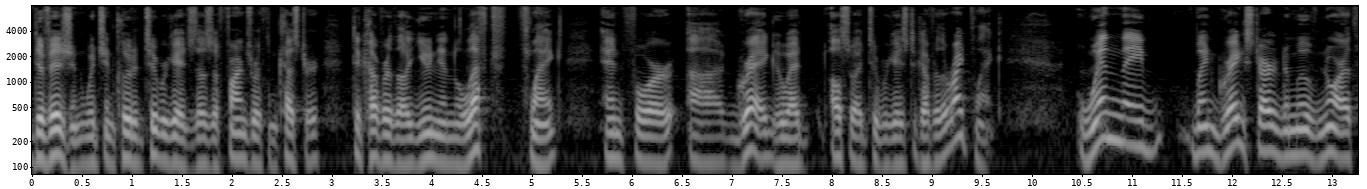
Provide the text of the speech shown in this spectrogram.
division, which included two brigades, those of Farnsworth and Custer, to cover the Union left flank, and for uh, Gregg, who had also had two brigades, to cover the right flank. When they when Gregg started to move north,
